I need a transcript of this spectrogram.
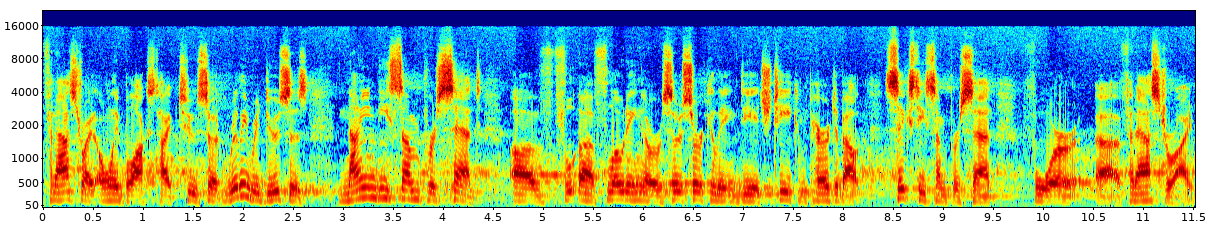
finasteride only blocks type 2, so it really reduces 90 some percent of fl uh, floating or circulating DHT compared to about 60 some percent for uh, finasteride.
